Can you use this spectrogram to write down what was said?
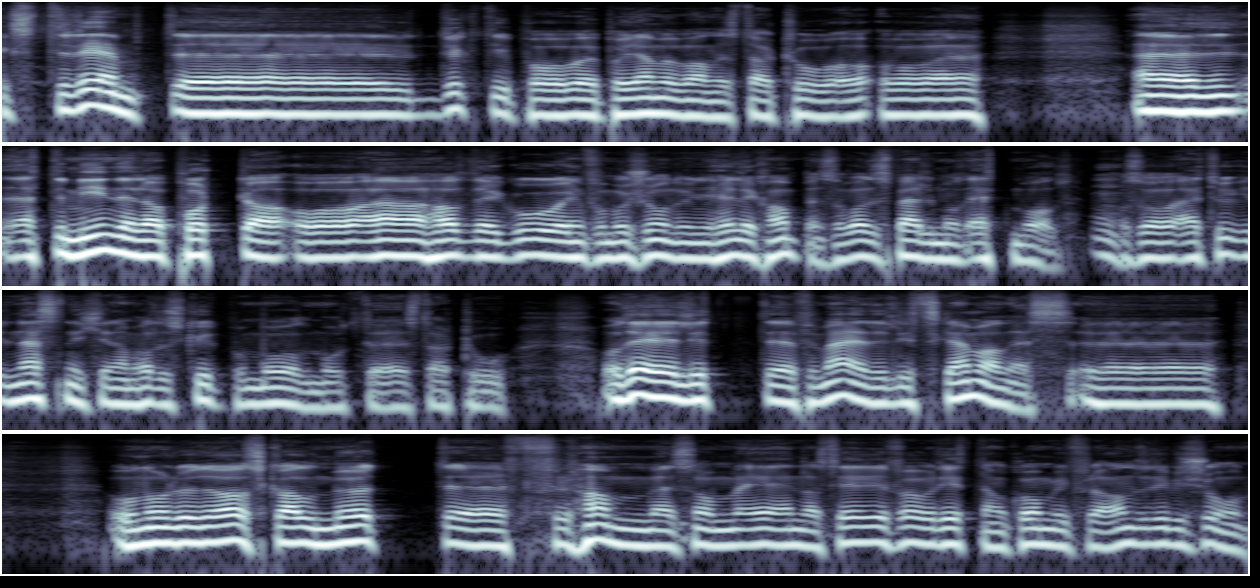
ekstremt eh, dyktige på, på hjemmebane, Start 2. Og, og eh, eh, etter mine rapporter, og jeg hadde god informasjon under hele kampen, så var det spill mot ett mål. Og så Jeg tror nesten ikke de hadde skudd på mål mot eh, Start 2. Og det er litt, for meg er det litt skremmende. Eh, og når du da skal møte Fram, som er en av seriefavorittene, og kommer fra andredivisjon,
